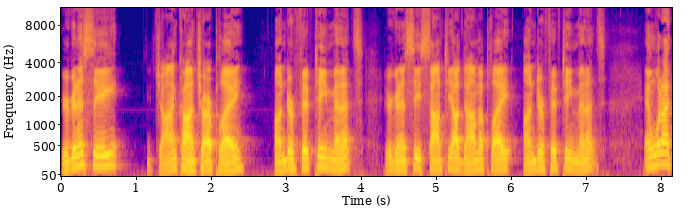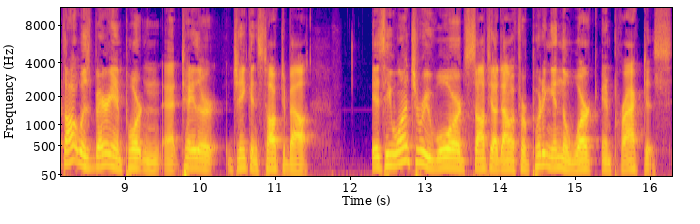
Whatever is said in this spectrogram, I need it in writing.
You're going to see John Konchar play under 15 minutes. You're going to see Santi Aldama play under 15 minutes. And what I thought was very important at Taylor Jenkins talked about is he wanted to reward Santi Aldama for putting in the work and practice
